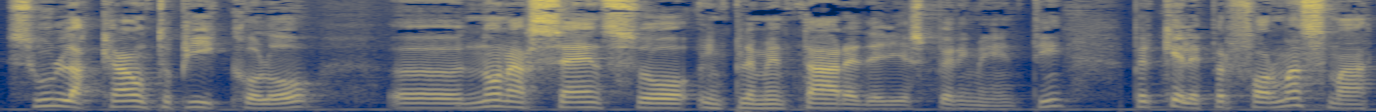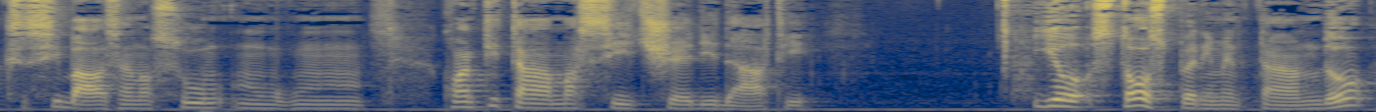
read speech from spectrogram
sull'account piccolo eh, non ha senso implementare degli esperimenti perché le performance max si basano su um, quantità massicce di dati. Io sto sperimentando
